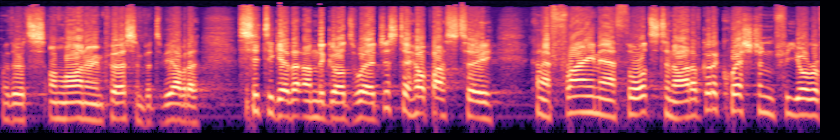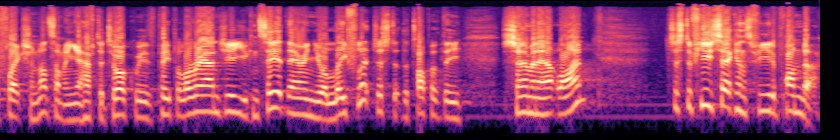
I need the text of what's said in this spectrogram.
whether it's online or in person, but to be able to sit together under God's Word, just to help us to kind of frame our thoughts tonight? I've got a question for your reflection, not something you have to talk with people around you. You can see it there in your leaflet, just at the top of the sermon outline. Just a few seconds for you to ponder.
